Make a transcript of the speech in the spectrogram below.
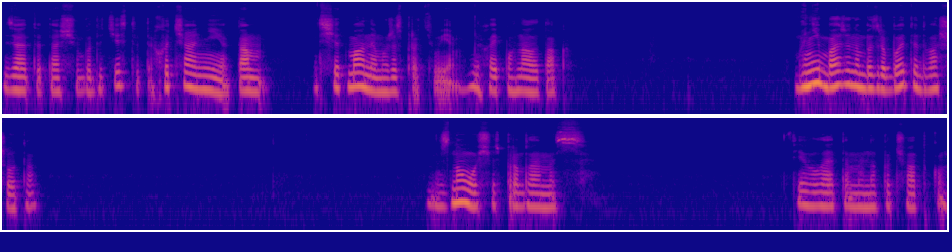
взяти те, що буде чистити. Хоча ні, там щитмани, може, спрацює. Нехай погнали так. Мені бажано би зробити два шота. Знову щось проблеми з фіолетами на початку.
